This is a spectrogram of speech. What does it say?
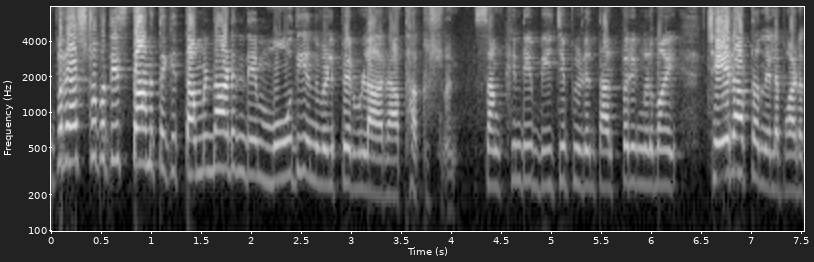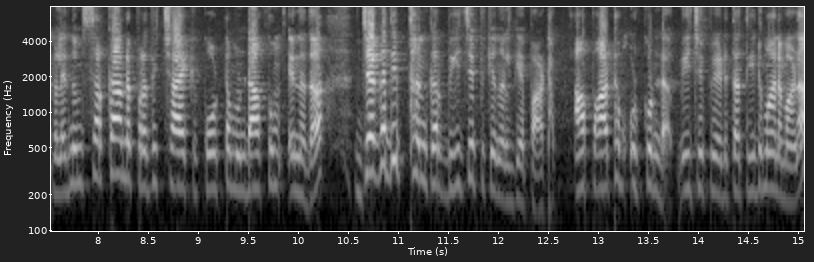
ഉപരാഷ്ട്രപതി സ്ഥാനത്തേക്ക് തമിഴ്നാടിന്റെ മോദി എന്ന് വെളിപ്പേരുള്ള രാധാകൃഷ്ണൻ. സംഘിന്റെയും ബി ജെ പിയുടെയും താല്പര്യങ്ങളുമായി ചേരാത്ത നിലപാടുകൾ എന്നും സർക്കാരിന്റെ പ്രതിച്ഛായക്ക് കോട്ടമുണ്ടാക്കും എന്നത് ജഗദീപ് ധൻകർ ബി ജെ പിക്ക് നൽകിയ പാഠം. ആ പാഠം ഉൾക്കൊണ്ട് ബി ജെ പി എടുത്ത തീരുമാനമാണ്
